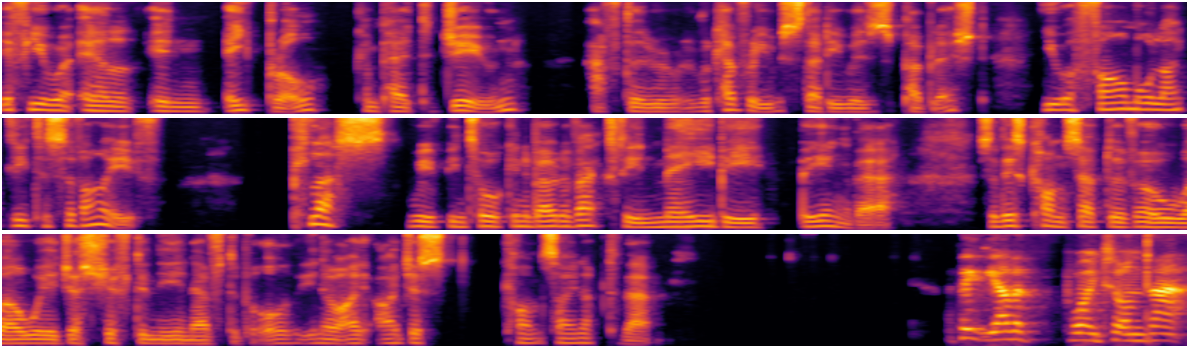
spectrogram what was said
if you were ill in April compared to June, after the recovery study was published, you are far more likely to survive. Plus, we've been talking about a vaccine maybe being there. So this concept of oh well we're just shifting the inevitable, you know, I, I just can't sign up to that. I think the other point on that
